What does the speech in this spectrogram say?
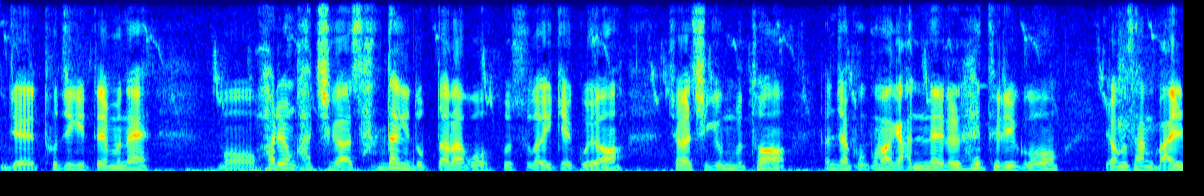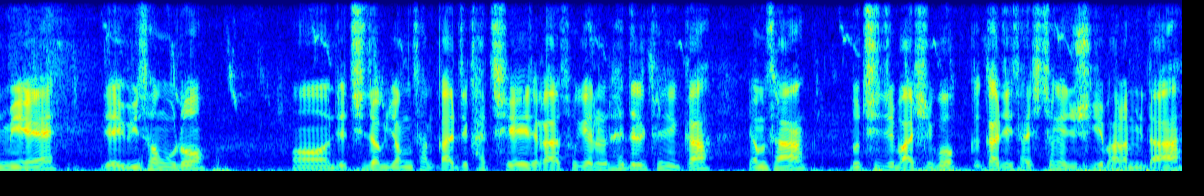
이제 토지이기 때문에 뭐 활용 가치가 상당히 높다라고 볼 수가 있겠고요. 제가 지금부터 현장 꼼꼼하게 안내를 해드리고 영상 말미에 이제 위성으로 어, 이제 지적 영상까지 같이 제가 소개를 해드릴 테니까 영상 놓치지 마시고 끝까지 잘 시청해 주시기 바랍니다.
